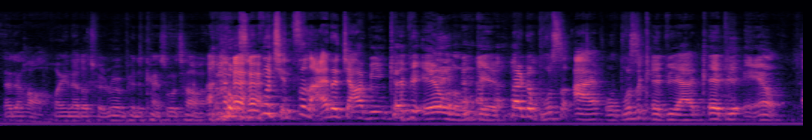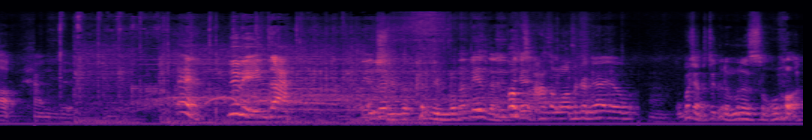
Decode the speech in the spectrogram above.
大家好，欢迎来到纯润陪着看说唱，我是不请自来的嘉宾 KPL 龙哥，那个不是 I，我不是 KPI，KPL。好，看你的。哎，你链子啊？链子肯定不能链子，我查着我这个我不晓得这个能不能说，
